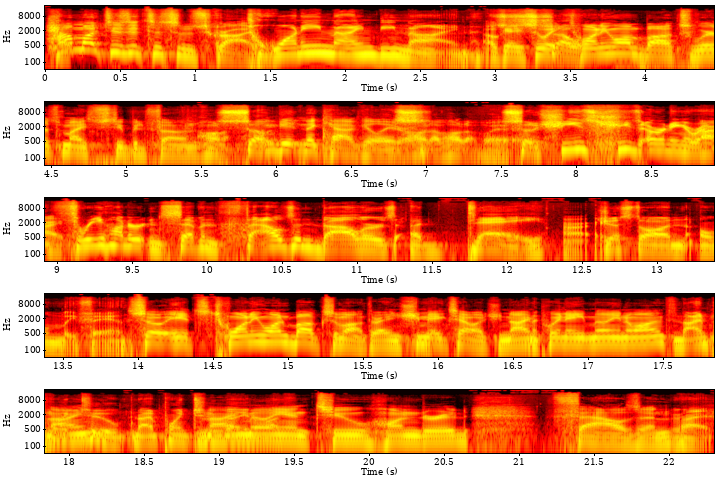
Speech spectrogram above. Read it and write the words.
How oh. much is it to subscribe? Twenty ninety nine. Okay, so, wait, 21 bucks. Where's my stupid phone? Hold on. So- I'm getting the calculator. Hold up, hold up. Wait, So wait. she's she's earning around right. three hundred and seven thousand dollars a day right. just on OnlyFans. So it's 21 bucks a month, right? And she makes how much? 9.8 million a month? 9.2 9.2 Nine million a month. million two hundred thousand. Right.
